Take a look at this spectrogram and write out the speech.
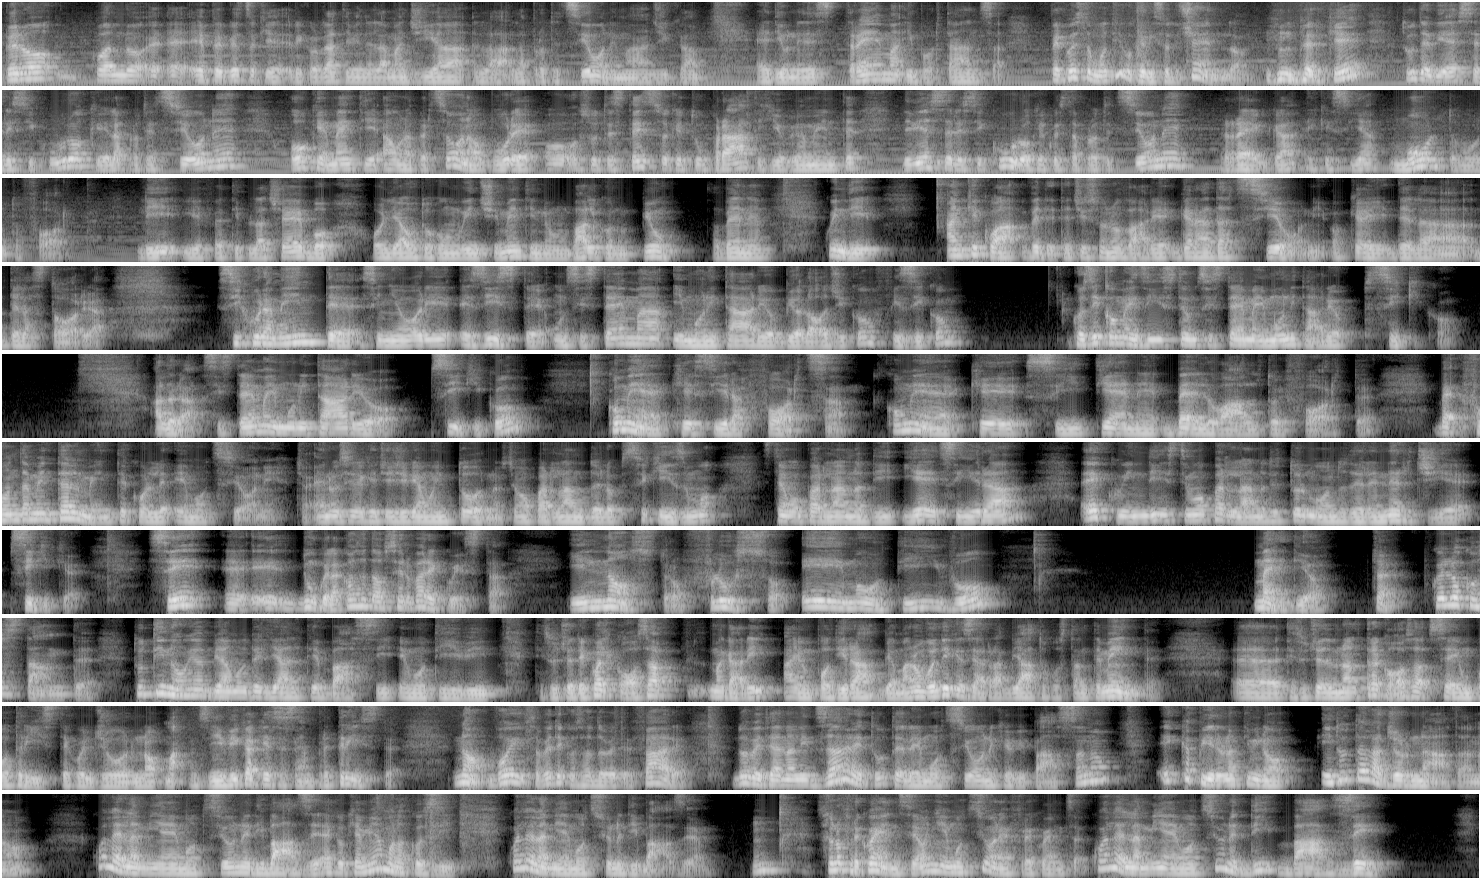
Però quando è, è, per questo che ricordatevi nella magia la, la protezione magica è di un'estrema importanza per questo motivo che vi sto dicendo, perché tu devi essere sicuro che la protezione o che metti a una persona oppure o su te stesso che tu pratichi ovviamente, devi essere sicuro che questa protezione regga e che sia molto molto forte. Lì gli effetti placebo o gli autoconvincimenti non valgono più, va bene? Quindi anche qua, vedete, ci sono varie gradazioni, ok, della, della storia. Sicuramente, signori, esiste un sistema immunitario biologico, fisico, così come esiste un sistema immunitario psichico. Allora, sistema immunitario psichico, come è che si rafforza? Come è che si tiene bello alto e forte? Beh, fondamentalmente con le emozioni. Cioè, è inutile che ci giriamo intorno, stiamo parlando dello psichismo, stiamo parlando di Yetzirah, e quindi stiamo parlando di tutto il mondo delle energie psichiche. Se, eh, dunque la cosa da osservare è questa, il nostro flusso emotivo medio, cioè quello costante. Tutti noi abbiamo degli alti e bassi emotivi. Ti succede qualcosa, magari hai un po' di rabbia, ma non vuol dire che sei arrabbiato costantemente. Eh, ti succede un'altra cosa, sei un po' triste quel giorno, ma non significa che sei sempre triste. No, voi sapete cosa dovete fare? Dovete analizzare tutte le emozioni che vi passano e capire un attimino, in tutta la giornata, no? Qual è la mia emozione di base? Ecco, chiamiamola così. Qual è la mia emozione di base? Mm? Sono frequenze, ogni emozione è frequenza. Qual è la mia emozione di base?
